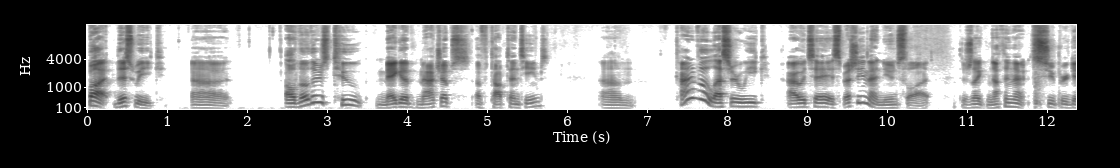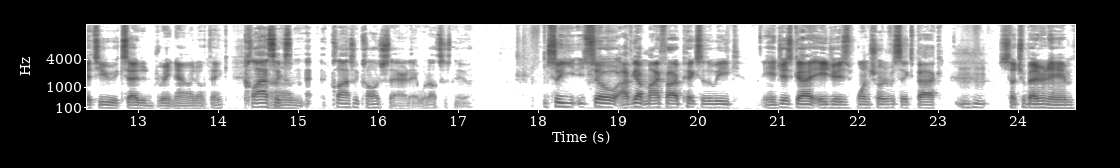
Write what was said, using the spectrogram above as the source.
but this week, uh, although there's two mega matchups of top ten teams, um, kind of a lesser week, I would say, especially in that noon slot. There's like nothing that super gets you excited right now. I don't think. Classics, Um, classic college Saturday. What else is new? So you, so I've got my five picks of the week. AJ's got AJ's one short of a six pack. Mm-hmm. Such a better name,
